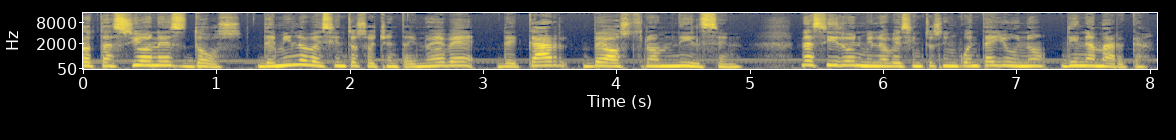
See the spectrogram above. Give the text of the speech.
Rotaciones 2, de 1989, de Carl Beostrom Nielsen, nacido en 1951, Dinamarca.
